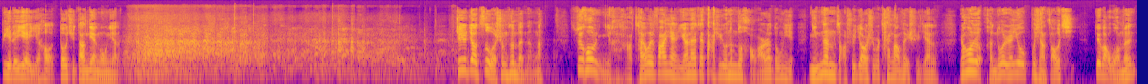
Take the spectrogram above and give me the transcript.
毕了业以后都去当电工去了。这就叫自我生存本能啊。最后你还才会发现，原来在大学有那么多好玩的东西。你那么早睡觉，是不是太浪费时间了？然后很多人又不想早起，对吧？我们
